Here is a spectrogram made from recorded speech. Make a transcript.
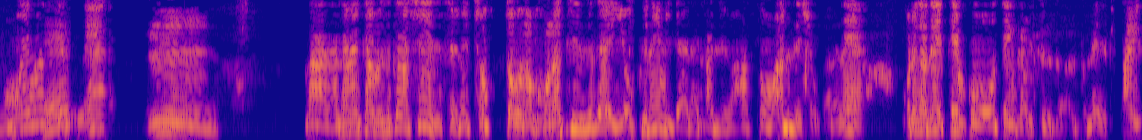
思いますけどね。うん。まあ、なかなか難しいですよね。ちょっとの粉チーズぐらいよくねみたいな感じの発想もあるでしょうからね。これがね、店舗を展開するとなるとね、大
